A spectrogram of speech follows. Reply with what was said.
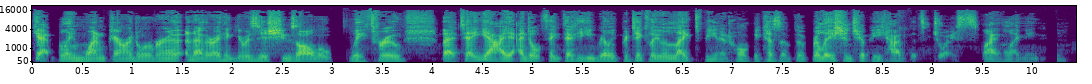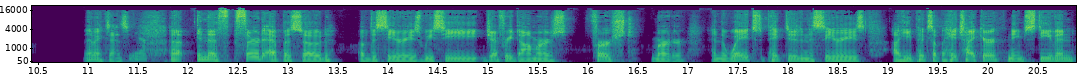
can't blame one parent over another. I think there was issues all the way through. But uh, yeah, I, I, don't think that he really particularly liked being at home because of the relationship he had with Joyce, Lionel, I mean. That makes sense. Yeah. Uh, in the third episode of the series, we see Jeffrey Dahmer's first murder. And the way it's depicted in the series, uh, he picks up a hitchhiker named Steven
